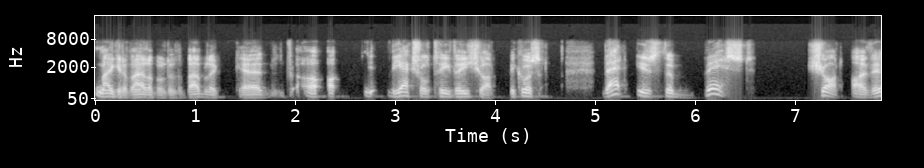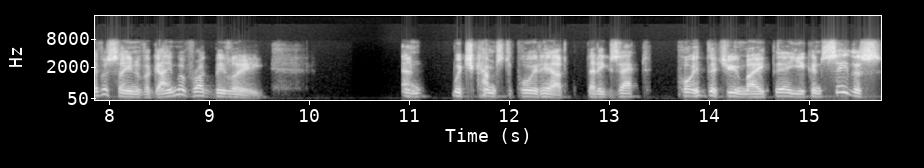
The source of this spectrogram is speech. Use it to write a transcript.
make it available to the public. Uh, uh, the actual TV shot because that is the best shot I've ever seen of a game of rugby league, and which comes to point out that exact point that you make there. You can see this.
